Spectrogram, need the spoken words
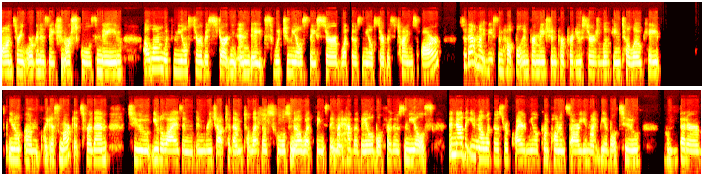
sponsoring organization or school's name, along with meal service start and end dates, which meals they serve, what those meal service times are. So that might be some helpful information for producers looking to locate you know, um, I guess markets for them to utilize and, and reach out to them to let those schools know what things they might have available for those meals. And now that you know what those required meal components are, you might be able to um, better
